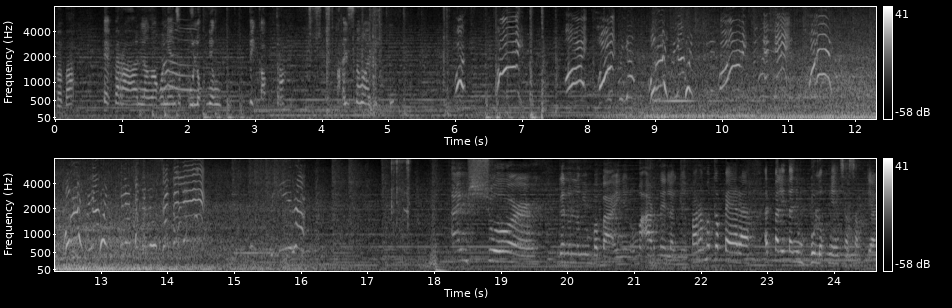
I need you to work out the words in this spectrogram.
Bababa? Peperahan lang ako niyan sa bulok niyang pickup truck. Kaalis na nga dito. Hoy! Hoy! Hoy! Hoy! Kuya! Hoy! Kuya! Hoy! Sandali! Hoy! Hoy! Kuya! Kuya! Sandali! Sandali! Bihira! I'm sure ganun lang yung babae niyan, umaarte lang yun para magkapera at palitan yung bulok niya yung sasakyan.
